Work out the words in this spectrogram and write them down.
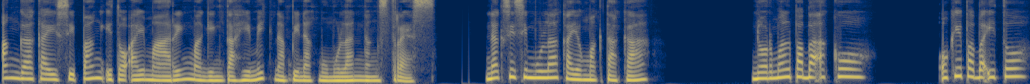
ang gakaisipang ito ay maring maging tahimik na pinakmumulan ng stress. Nagsisimula kayong magtaka, Normal pa ba ako? Okay pa ba ito?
